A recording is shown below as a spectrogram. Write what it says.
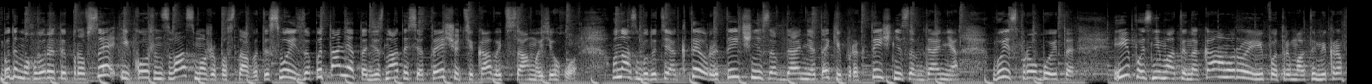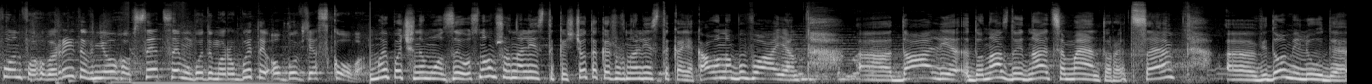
Будемо говорити про все, і кожен з вас може поставити свої запитання та дізнатися те, що цікавить саме його. У нас будуть як теоретичні завдання, так і практичні завдання. Ви спробуєте і познімати на камеру, і потримати мікрофон, поговорити в нього. Все це ми будемо робити обов'язково. Ми почнемо з основ журналістики. Що таке журналістика, яка вона буває. Е, Далі до нас доєднаються ментори. Це відомі люди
